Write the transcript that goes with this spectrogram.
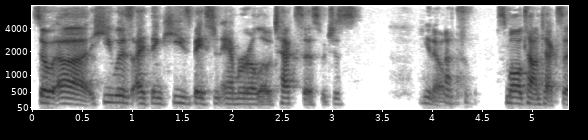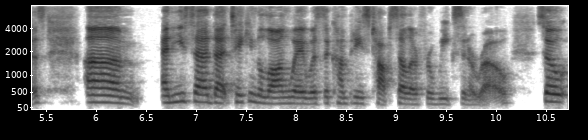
So uh, he was, I think he's based in Amarillo, Texas, which is, you know, That's small town Texas. Um, and he said that Taking the Long Way was the company's top seller for weeks in a row. So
